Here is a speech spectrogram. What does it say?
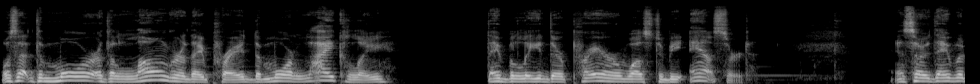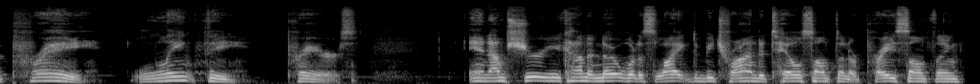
was that the more or the longer they prayed, the more likely they believed their prayer was to be answered. And so they would pray lengthy prayers. And I'm sure you kind of know what it's like to be trying to tell something or pray something,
